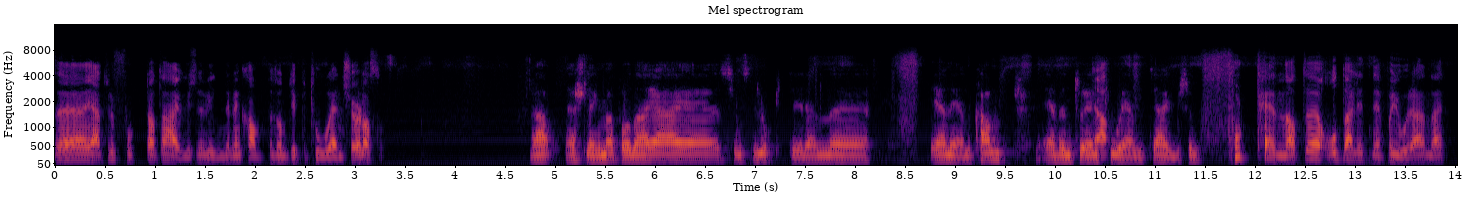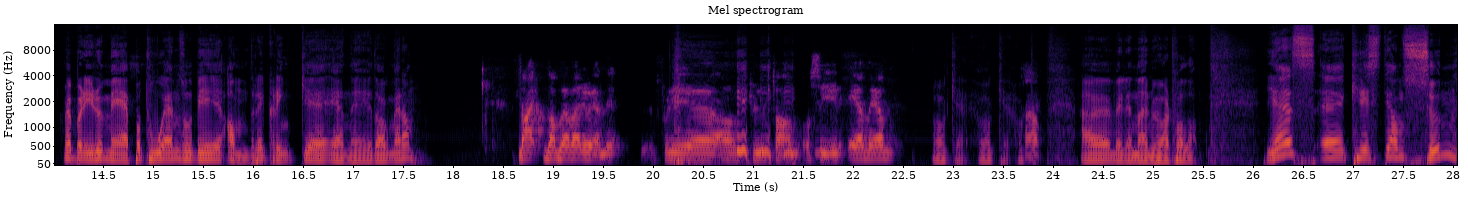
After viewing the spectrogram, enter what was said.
Eh, Jeg tror fort at Haugesund vinner den kampen om type 2-1 sjøl, altså. Ja, jeg slenger meg på der. Jeg eh, syns det lukter en eh, 1-1-kamp, eventuelt Ja. 2-1 til Haugesund. Fort hende at eh, Odd er litt ned på jorda enn der. Men blir du med på 2-1, så blir andre klink eh, enig i dag med han? Nei, da må jeg være uenig. Fordi han kunne ta faen og sier 1-1. Ok, ok. ok. Ja. Jeg er veldig nærme, i hvert fall. da. Yes, eh, Kristiansund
